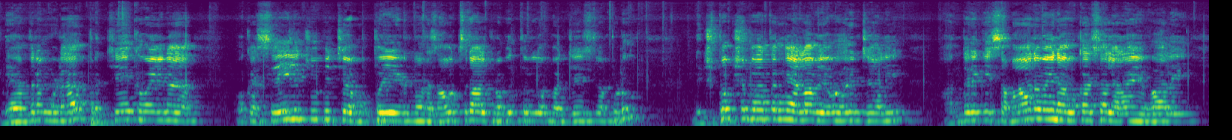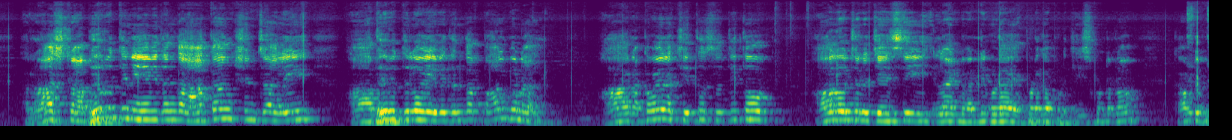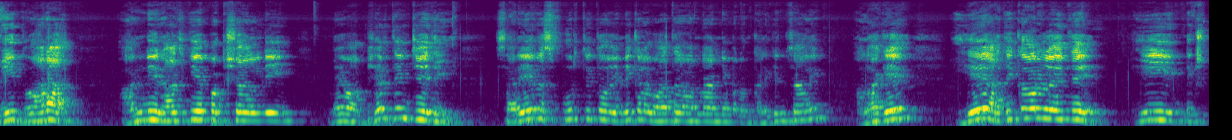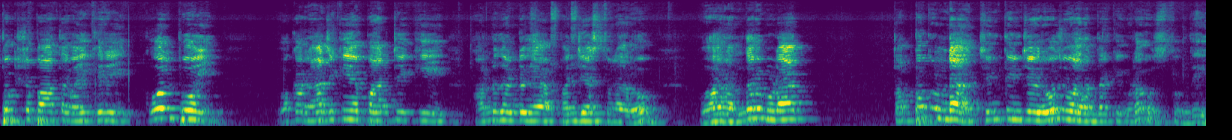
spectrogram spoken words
మేమందరం కూడా ప్రత్యేకమైన ఒక శైలి చూపించే ముప్పై ఏడున్నర సంవత్సరాలు ప్రభుత్వంలో పనిచేసినప్పుడు నిష్పక్షపాతంగా ఎలా వ్యవహరించాలి? అందరికీ సమానమైన అవకాశాలు ఎలా ఇవ్వాలి? రాష్ట్ర అభివృద్ధిని ఏ విధంగా ఆకాంక్షించాలి? ఆ అభివృద్ధిలో ఏ విధంగా పాల్గొనాలి? ఆ రకమైన చిత్తశుద్ధితో ఆలోచన చేసి ఇలాంటివన్నీ కూడా ఎప్పటికప్పుడు తీసుకుంటున్నాం. కాబట్టి మీ ద్వారా అన్ని రాజకీయ పక్షాలని మేము అభ్యర్థించేది సరైన స్ఫూర్తితో ఎన్నికల వాతావరణాన్ని మనం కలిగించాలి. అలాగే ఏ అధికారులైతే ఈ నిష్పక్షపాత వైఖరి కోల్పోయి ఒక రాజకీయ పార్టీకి అండుదండుగా పనిచేస్తున్నారో వారందరూ కూడా తప్పకుండా చింతించే రోజు వారందరికీ కూడా వస్తుంది.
